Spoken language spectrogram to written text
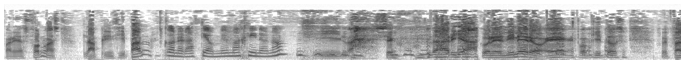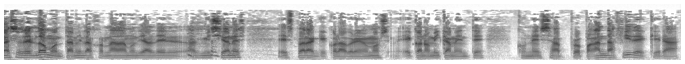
varias formas. La principal. Con oración, me imagino, ¿no? Y la secundaria, con el dinero, ¿eh? Poquitos, pues para eso es el DOMON, también la Jornada Mundial de las Misiones, es para que colaboremos económicamente con esa propaganda FIDE, que era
